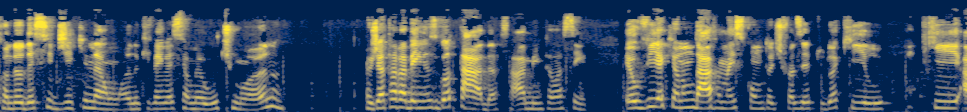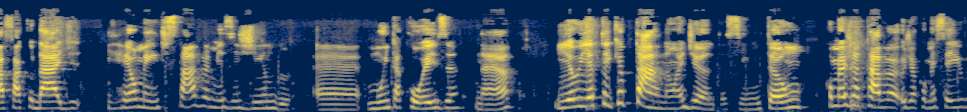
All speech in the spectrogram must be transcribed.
Quando eu decidi que não, ano que vem vai ser o meu último ano, eu já tava bem esgotada, sabe? Então, assim, eu via que eu não dava mais conta de fazer tudo aquilo, que a faculdade realmente estava me exigindo é, muita coisa, né? E eu ia ter que optar, não adianta, assim. Então, como eu já tava, eu já comecei o,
